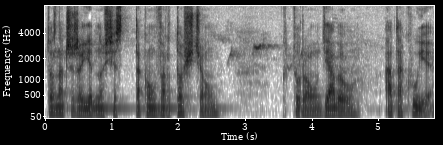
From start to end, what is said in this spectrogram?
To znaczy, że jedność jest taką wartością, którą diabeł atakuje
